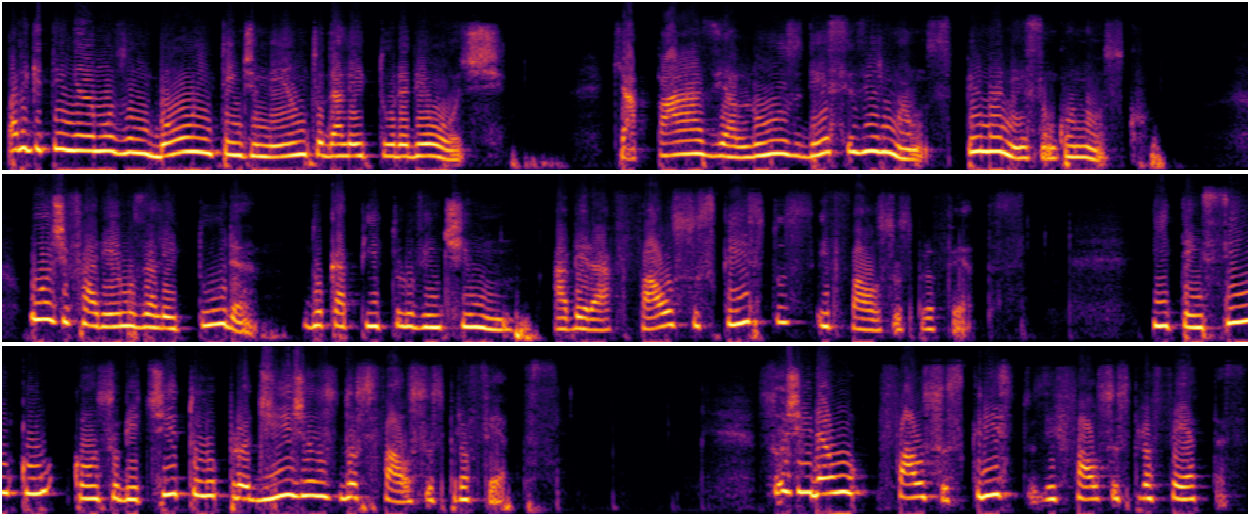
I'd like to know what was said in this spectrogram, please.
para que tenhamos um bom entendimento da leitura de hoje. Que a paz e a luz desses irmãos permaneçam conosco. Hoje faremos a leitura do capítulo 21. Haverá falsos cristos e falsos profetas. Item 5, com o subtítulo Prodígios dos falsos profetas. Surgirão falsos cristos e falsos profetas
